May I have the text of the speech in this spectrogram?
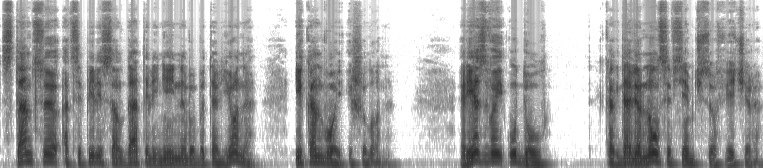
Станцию оцепили солдаты линейного батальона и конвой эшелона. Резвый удул. Когда вернулся в семь часов вечера,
